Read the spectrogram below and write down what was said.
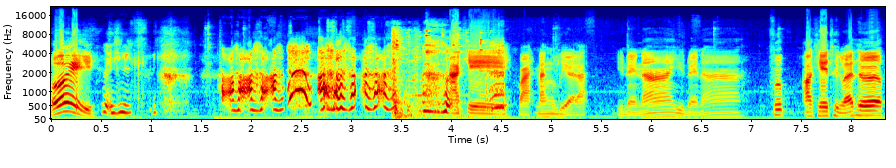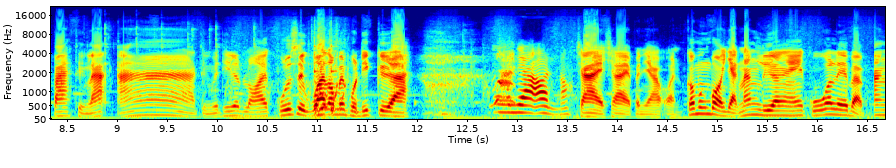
เฮ้ย โอเคไปนั่งเรือละ อยู่ไหนนะอยู่ไหนนะฟึบโอเคถึงแล้วเธอไปถึงละ อ่า ถึงเป็นที่เรียบร้อย กูรู้สึกว่าต้องเป็นผลที่เกลือ มันยาอ่อนเนาะใช่ใช่ปัญญาอ่อน ก็มึงบอกอยากนั่งเรือไง กูก็เลยแบบนั่ง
